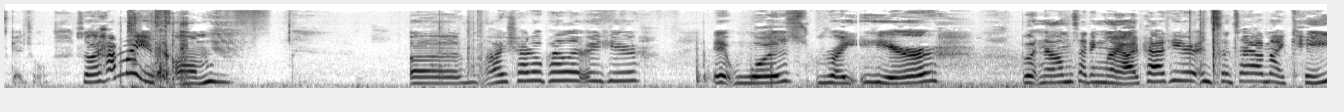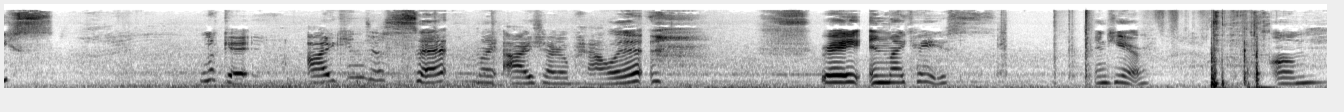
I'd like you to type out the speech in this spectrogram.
schedule. So I have my um uh, eyeshadow palette right here. It was right here, but now I'm setting my iPad here. And since I have my case, look it, I can just set my eyeshadow palette right in my case in here. Um,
